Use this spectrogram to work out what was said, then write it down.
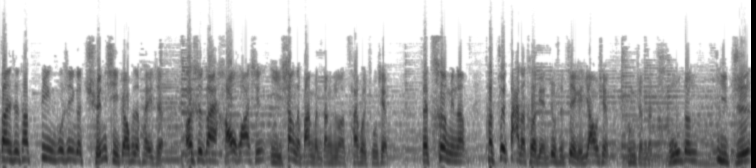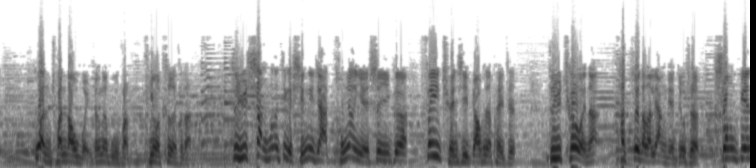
但是它并不是一个全系标配的配置，而是在豪华型以上的版本当中呢才会出现。在侧面呢，它最大的特点就是这个腰线从整个头灯一直贯穿到尾灯的部分，挺有特色的。至于上方的这个行李架，同样也是一个非全系标配的配置。至于车尾呢，它最大的亮点就是双边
